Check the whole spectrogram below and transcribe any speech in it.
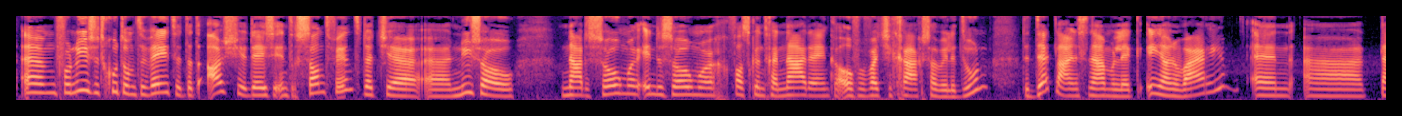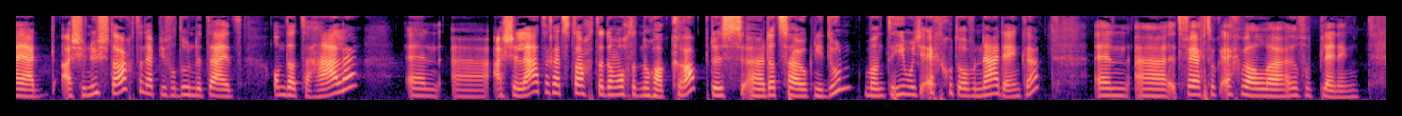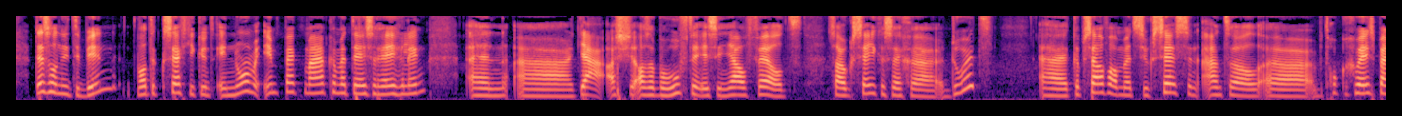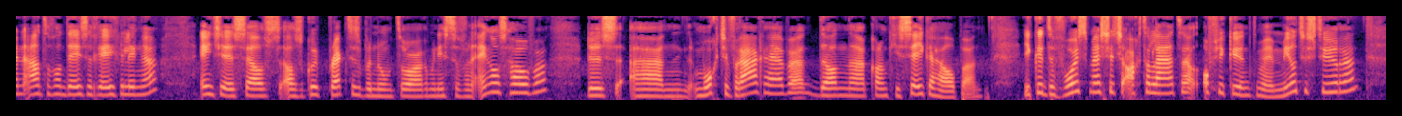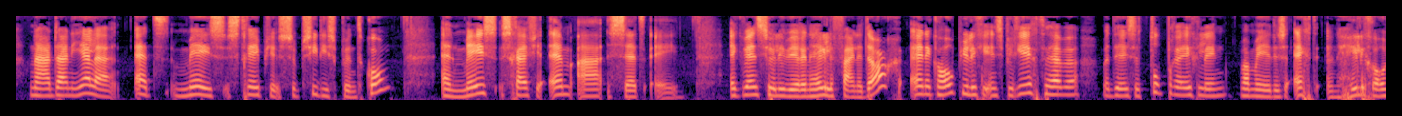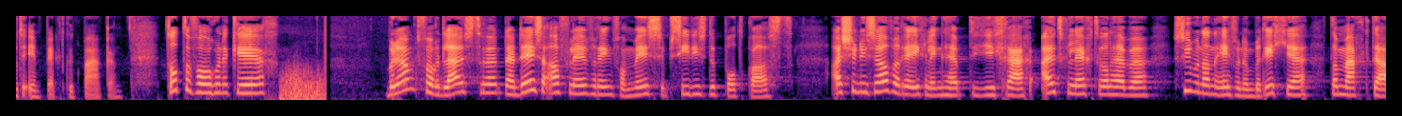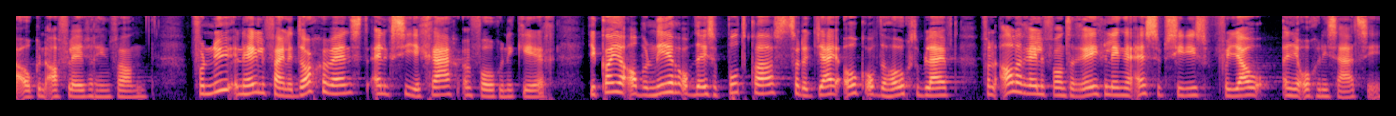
Um, voor nu is het goed om te weten dat als je deze interessant vindt, dat je nu zo na de zomer, in de zomer, vast kunt gaan nadenken over wat je graag zou willen doen. De deadline is namelijk in januari. En nou ja, als je nu start, dan heb je voldoende tijd om dat te halen. En als je later gaat starten, dan wordt het nogal krap. Dus dat zou ik niet doen. Want hier moet je echt goed over nadenken. En uh, het vergt ook echt wel heel veel planning. Desalniettemin, wat ik zeg, je kunt enorme impact maken met deze regeling. En ja, als, je, als er behoefte is in jouw veld, zou ik zeker zeggen, doe het. Uh, ik heb zelf al met succes een aantal uh, betrokken geweest bij een aantal van deze regelingen. Eentje is zelfs als good practice benoemd door minister van Engelshoven. Dus uh, mocht je vragen hebben, dan uh, kan ik je zeker helpen. Je kunt een voice message achterlaten of je kunt me een mailtje sturen naar danielle.mees-subsidies.com. En Mees schrijf je M-A-Z-E. Ik wens jullie weer een hele fijne dag en ik hoop jullie geïnspireerd te hebben met deze topregeling, waarmee je dus echt een hele grote impact kunt maken. Tot de volgende keer. Bedankt voor het luisteren naar deze aflevering van Meest Subsidies, de podcast. Als je nu zelf een regeling hebt die je graag uitgelegd wil hebben, stuur me dan even een berichtje, dan maak ik daar ook een aflevering van. Voor nu een hele fijne dag gewenst en ik zie je graag een volgende keer. Je kan je abonneren op deze podcast, zodat jij ook op de hoogte blijft van alle relevante regelingen en subsidies voor jou en je organisatie.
